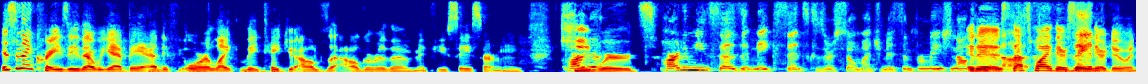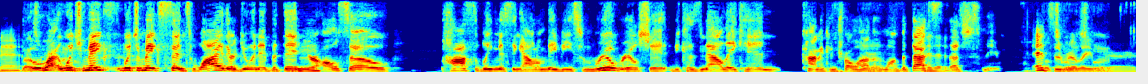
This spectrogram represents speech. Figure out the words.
Isn't it crazy that we get banned if or like they take you out of the algorithm if you say certain Part of- keywords? Part of me says it makes sense because there's so much misinformation out It there. is. and, uh, That's why they're saying then- they're doing it. That's right, which makes it, which makes sense why they're doing it. But then Mhm. you're also possibly missing out on maybe some real real shit because now they can kind of control how Yeah. they want. But that's that's just me. It's That's really weird.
